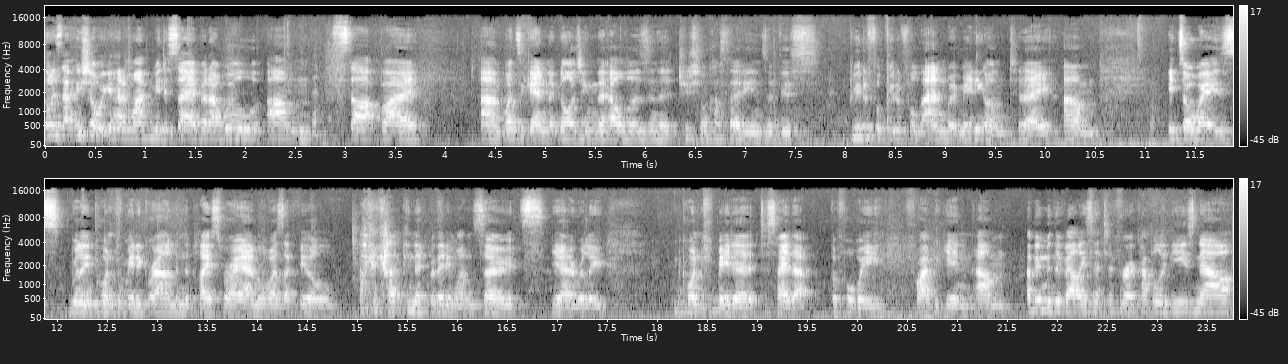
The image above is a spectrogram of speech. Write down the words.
Not exactly sure what you had in mind for me to say, but I will um, start by um, once again acknowledging the elders and the traditional custodians of this beautiful, beautiful land we're meeting on today. Um, it's always really important for me to ground in the place where I am, otherwise, I feel like I can't connect with anyone. So it's, yeah, really important for me to, to say that before we before I begin. Um, I've been with the Valley Centre for a couple of years now.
